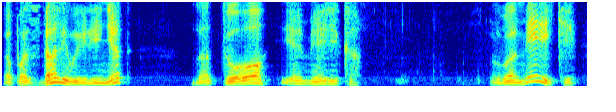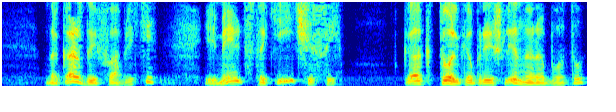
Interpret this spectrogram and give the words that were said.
опоздали вы или нет? На то и Америка. В Америке на каждой фабрике имеются такие часы. Как только пришли на работу,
